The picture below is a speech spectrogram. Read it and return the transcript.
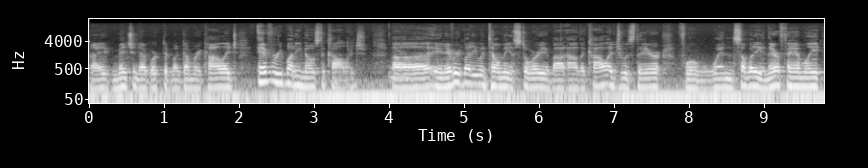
I mentioned I worked at Montgomery College. Everybody knows the college. Uh, and everybody would tell me a story about how the college was there for when somebody in their family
